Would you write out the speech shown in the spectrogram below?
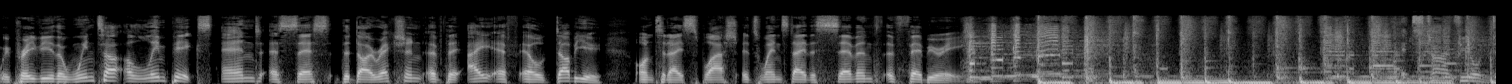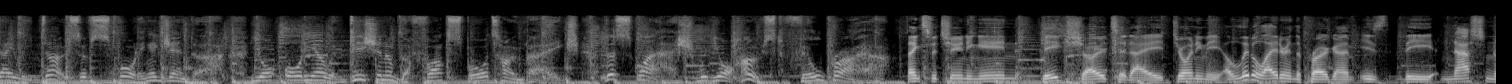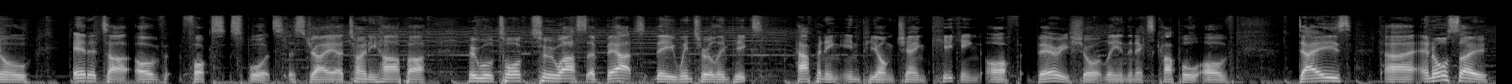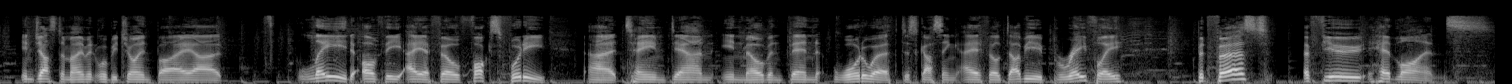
We preview the Winter Olympics and assess the direction of the AFLW on today's Splash. It's Wednesday, the 7th of February. For your daily dose of sporting agenda. Your audio edition of the Fox Sports homepage. The Splash with your host, Phil Prior. Thanks for tuning in. Big show today. Joining me a little later in the program is the national editor of Fox Sports Australia, Tony Harper, who will talk to us about the Winter Olympics happening in Pyeongchang, kicking off very shortly in the next couple of days. Uh, and also, in just a moment, we'll be joined by uh, lead of the AFL Fox Footy uh, team down in Melbourne, Ben Waterworth, discussing AFLW briefly. But first, a few headlines.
